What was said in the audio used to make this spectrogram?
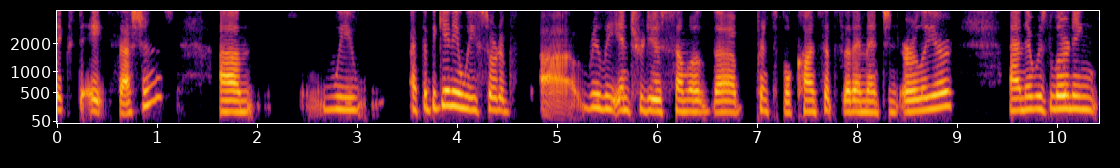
six to eight sessions. Um, we, at the beginning, we sort of uh, really introduced some of the principal concepts that I mentioned earlier. And there was learning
